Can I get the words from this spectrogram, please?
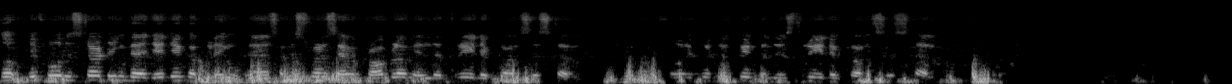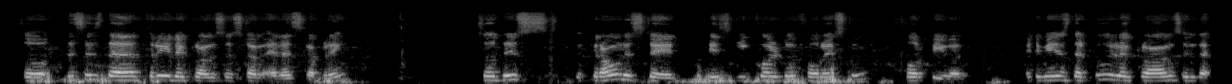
So before starting the JJ coupling, uh, some students have a problem in the three electron system. So if we look into this three electron system, so this is the three electron system LS coupling. So this ground state is equal to 4s2 4p1. It means the two electrons in the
